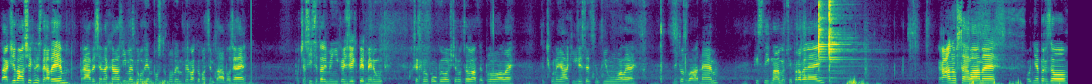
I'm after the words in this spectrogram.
Takže vás všechny zdravím. Právě se nacházíme v druhém postupovém bivakovacím táboře. Počasí se tady mění každých 5 minut. Před chvilkou bylo ještě docela teplo, ale teď je nějakých 10 stupňů, ale my to zvládneme. Kyslík máme připravený. Ráno vstáváme hodně brzo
